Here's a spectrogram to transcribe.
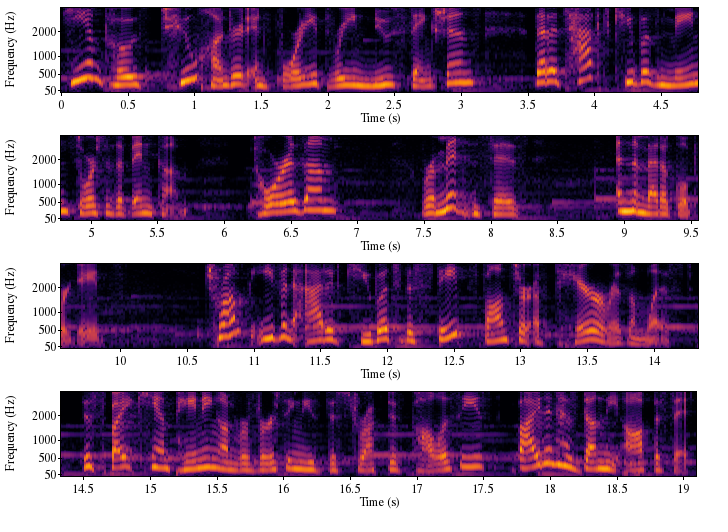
He imposed 243 new sanctions that attacked Cuba's main sources of income tourism, remittances, and the medical brigades. Trump even added Cuba to the state sponsor of terrorism list. Despite campaigning on reversing these destructive policies, Biden has done the opposite,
